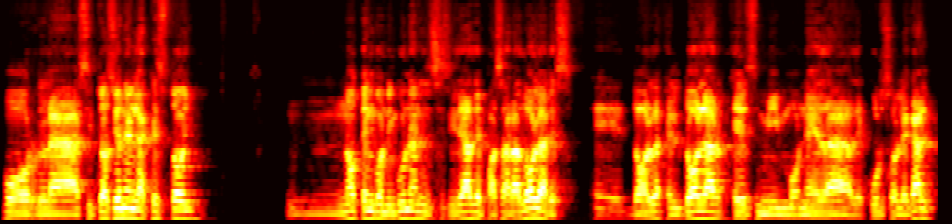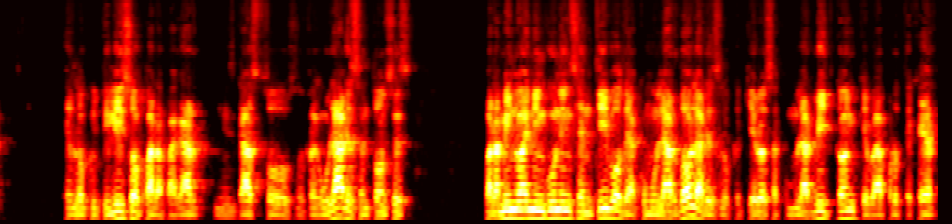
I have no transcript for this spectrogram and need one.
por la situación en la que estoy, no tengo ninguna necesidad de pasar a dólares. Eh, el dólar es mi moneda de curso legal, es lo que utilizo para pagar mis gastos regulares. Entonces, para mí no hay ningún incentivo de acumular dólares. Lo que quiero es acumular Bitcoin que va a proteger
